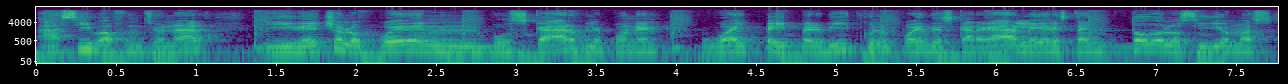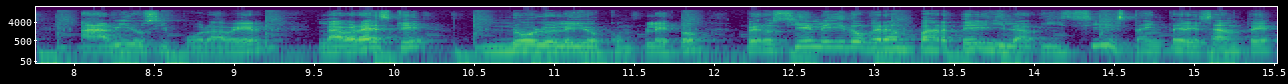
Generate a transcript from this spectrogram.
así va a funcionar y de hecho lo pueden buscar, le ponen white paper Bitcoin, lo pueden descargar, leer, está en todos los idiomas habidos y por haber. La verdad es que no lo he leído completo, pero sí he leído gran parte y, la, y sí está interesante.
